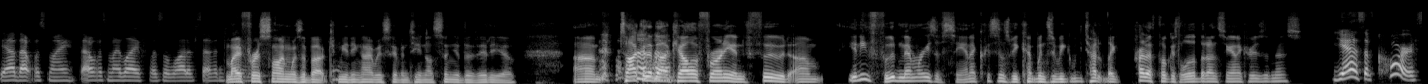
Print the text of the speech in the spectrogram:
yeah that was my that was my life was a lot of 17 My first song was about commuting Highway 17. I'll send you the video. Um, talking about California and food. Um, any food memories of Santa Cruz since we come when we, we try to like try to focus a little bit on Santa Cruz in this? Yes, of course.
